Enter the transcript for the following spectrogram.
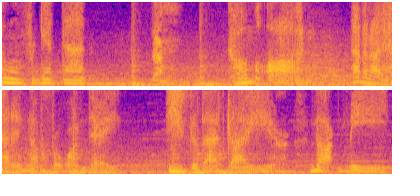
I won't forget that. Come on! Haven't I had enough for one day? He's the bad guy here, not me.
